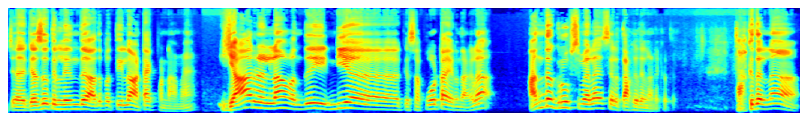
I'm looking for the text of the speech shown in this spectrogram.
ஜ- கசத்துலேருந்து அதை பற்றிலாம் அட்டாக் பண்ணாமல் யாரெல்லாம் வந்து இந்தியாவுக்கு சப்போர்ட்டாக இருந்தாங்களோ அந்த குரூப்ஸ் மேலே சில தாக்குதல் நடக்குது. தாக்குதல்னால்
